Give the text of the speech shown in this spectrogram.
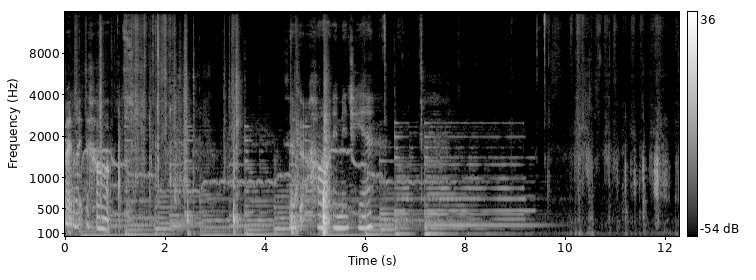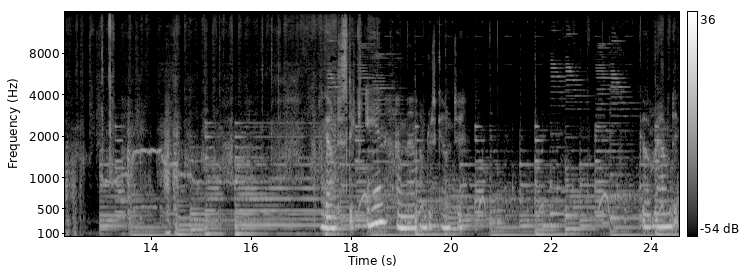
quite like the heart. So I've got a heart image here. I'm going to stick in and then I'm just going to go around it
